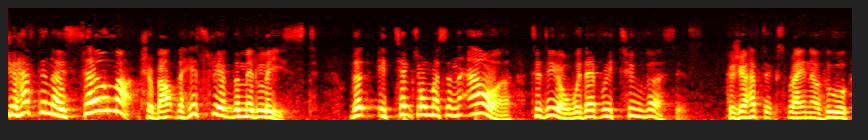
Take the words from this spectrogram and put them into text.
you have to know so much about the history of the Middle East that it takes almost an hour to deal with every two verses. Because you have to explain who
